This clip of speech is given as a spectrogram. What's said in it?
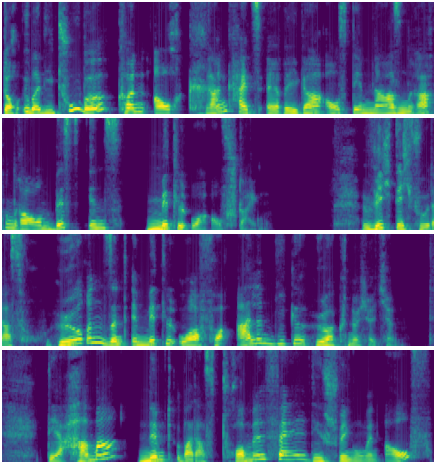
Doch über die Tube können auch Krankheitserreger aus dem Nasenrachenraum bis ins Mittelohr aufsteigen. Wichtig für das Hören sind im Mittelohr vor allem die Gehörknöchelchen. Der Hammer nimmt über das Trommelfell die Schwingungen auf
